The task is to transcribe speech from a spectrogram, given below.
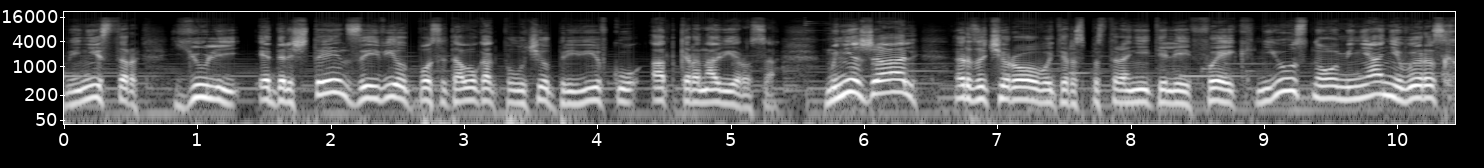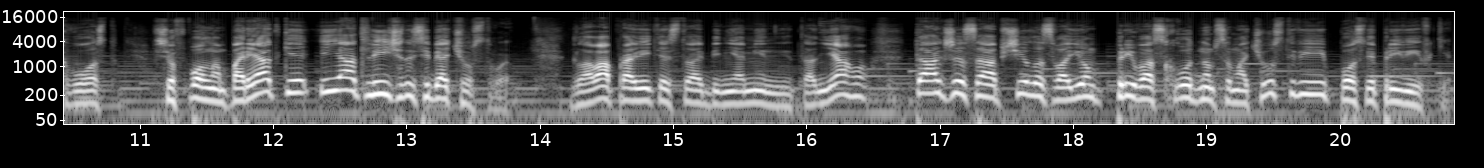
Министр Юлий Эдельштейн заявил после того, как получил прививку от коронавируса. «Мне жаль разочаровывать распространителей фейк-ньюс, но у меня не вырос хвост. Все в полном порядке, и я отлично себя чувствую». Глава правительства Беньямин Нетаньяху также сообщил о своем превосходном самочувствии после прививки.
